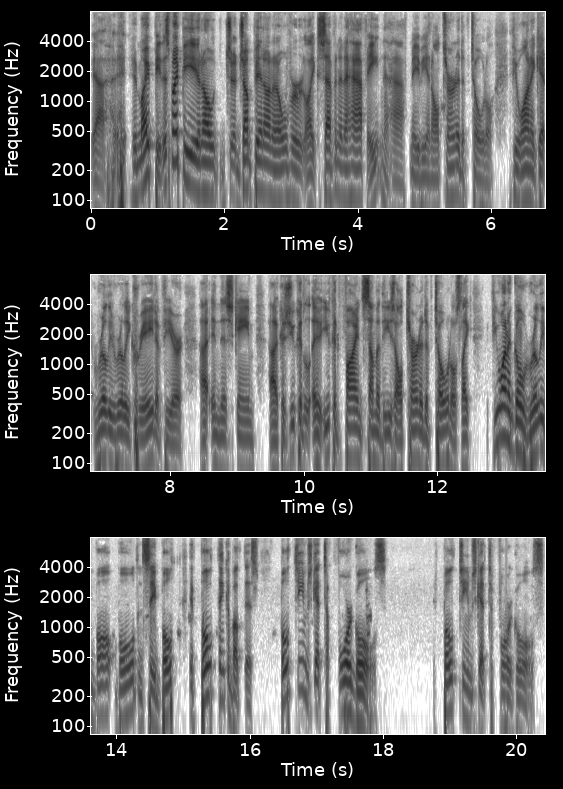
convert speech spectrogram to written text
Yeah, it might be. This might be, you know, j- jump in on an over like seven and a half, eight and a half, maybe an alternative total if you want to get really, really creative here uh, in this game, because uh, you could uh, you could find some of these alternative totals. Like if you want to go really bold and say both, if both think about this, both teams get to four goals. Both teams get to four goals,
